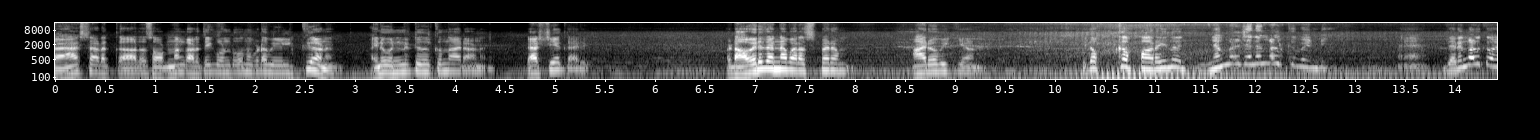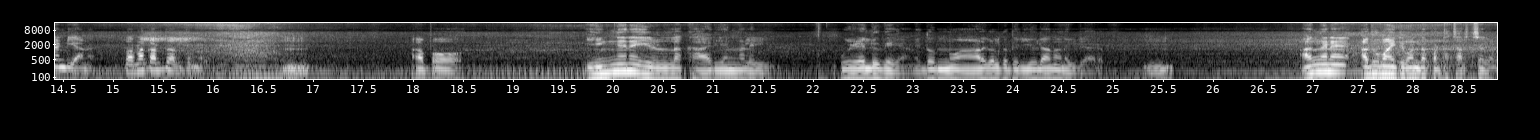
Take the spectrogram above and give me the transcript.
ടാക്സ് അടക്കാതെ സ്വർണം കടത്തി കൊണ്ടുവന്ന് ഇവിടെ വിൽക്കുകയാണ്. അതിന് മുന്നിട്ട് നിൽക്കുന്ന ആരാണ്? രാഷ്ട്രീയക്കാർ ബട്ട് അവർ തന്നെ പരസ്പരം ആരോപിക്കുകയാണ്. ഇതൊക്കെ പറയുന്നത് ഞങ്ങൾ ജനങ്ങൾക്ക് വേണ്ടി. ജനങ്ങൾക്ക് വേണ്ടിയാണ് സ്വർണക്കടത്ത് നടത്തുന്നത്. അപ്പോൾ ഇങ്ങനെയുള്ള കാര്യങ്ങളിൽ ഉഴലുകയാണ്. ഇതൊന്നും ആളുകൾക്ക് തിരിയൂല എന്നാണ് വിചാരം. അങ്ങനെ അതുമായിട്ട് ബന്ധപ്പെട്ട ചർച്ചകൾ.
